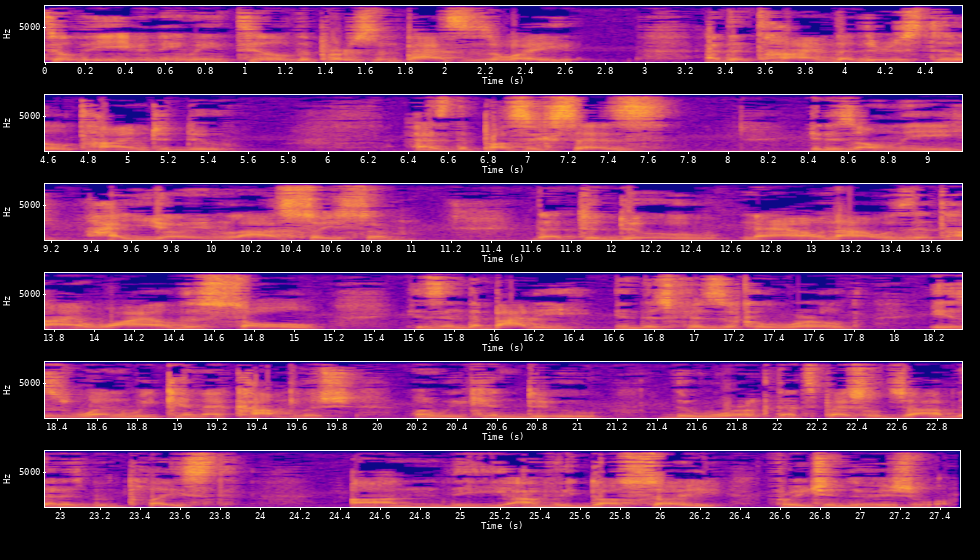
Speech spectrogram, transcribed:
Till the evening, means till the person passes away. At the time that there is still time to do, as the pasuk says, it is only hayoim la soisom that to do now, now is the time while the soul is in the body, in this physical world, is when we can accomplish, when we can do the work, that special job that has been placed on the avidosoi for each individual.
